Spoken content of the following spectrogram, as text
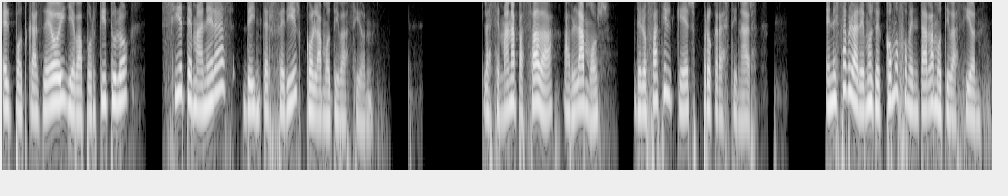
El podcast de hoy lleva por título Siete maneras de interferir con la motivación. La semana pasada hablamos de lo fácil que es procrastinar. En esta hablaremos de cómo fomentar la motivación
